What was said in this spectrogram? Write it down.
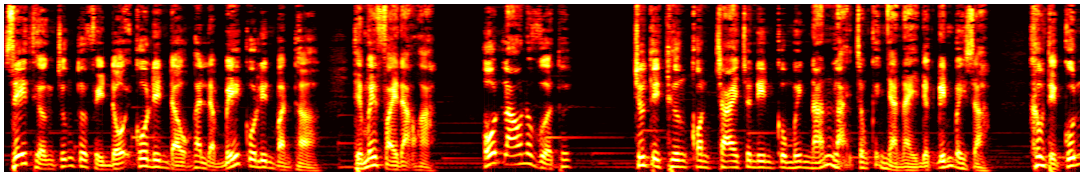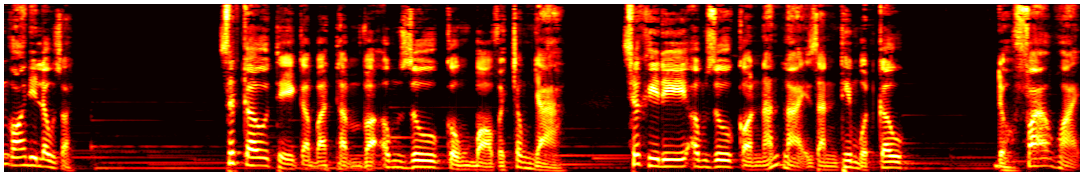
Dễ thường chúng tôi phải đội cô lên đầu Hay là bế cô lên bàn thờ, Thì mới phải đạo hả? Hốt láo nó vừa thôi. Chúng tôi thương con trai cho nên cô mới nán lại trong cái nhà này được đến bây giờ. Không thể cuốn gói đi lâu rồi. Dứt câu thì cả bà Thẩm và ông Du cùng bỏ vào trong nhà. Trước khi đi, ông Du còn nán lại dặn thêm một câu. Đồ phá hoại,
